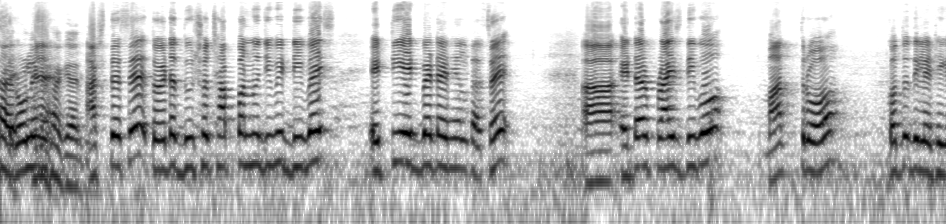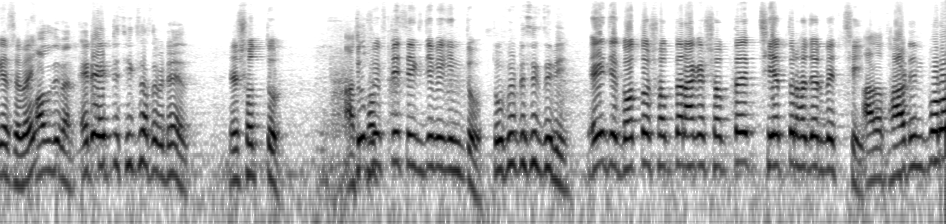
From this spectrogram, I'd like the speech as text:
থাকে, হ্যাঁ, থাকে আসতেছে। তো এটা দুইশো ছাপ্পান্ন GB device eighty eight battery health আছে। এটার প্রাইস দিব মাত্র কত দিলে ঠিক আছে ভাই? কত দিবেন? এটা 86 আছে এটা সত্তর। টু ফিফটি সিক্স জিবি কিন্তু। 256 জিবি এই যে গত সপ্তাহ আগের সপ্তাহে ছিয়াত্তর হাজার বেচছি। আচ্ছা 13 প্রো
